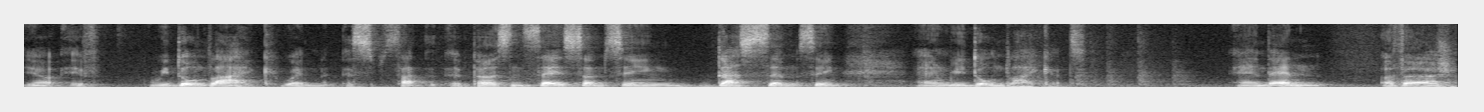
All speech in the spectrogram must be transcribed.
you know, if we don't like when a, a person says something, does something, and we don't like it and then aversion.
